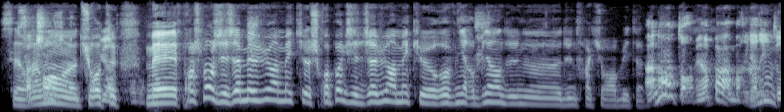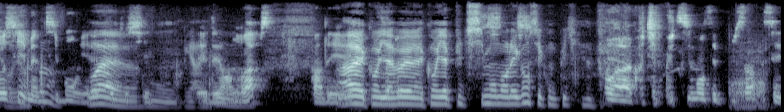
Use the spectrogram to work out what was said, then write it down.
C'est vraiment, euh, tu rete- Mais franchement, j'ai jamais vu un mec. Je crois pas que j'ai déjà vu un mec euh, revenir bien d'une euh, d'une fracture orbitale. Ah non, t'en reviens pas. Ah Margarito non, t'en aussi, même pas. si bon, il y a ouais. aussi des, Garrido, des. Enfin, des... Ah ouais, quand il y avait, quand il y a plus de ciment dans les gants, c'est compliqué. Voilà, quand il y a plus de ciment, c'est plus simple, c'est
